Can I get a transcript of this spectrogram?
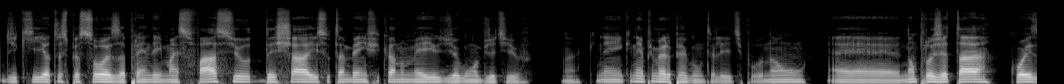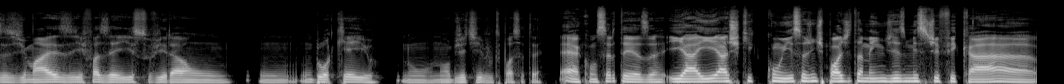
de que outras pessoas aprendem mais fácil, deixar isso também ficar no meio de algum objetivo. Né? Que, nem, que nem a primeira pergunta ali, tipo, não, é, não projetar coisas demais e fazer isso virar um, um, um bloqueio num, num, objetivo que tu possa ter. É, com certeza. E aí acho que com isso a gente pode também desmistificar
